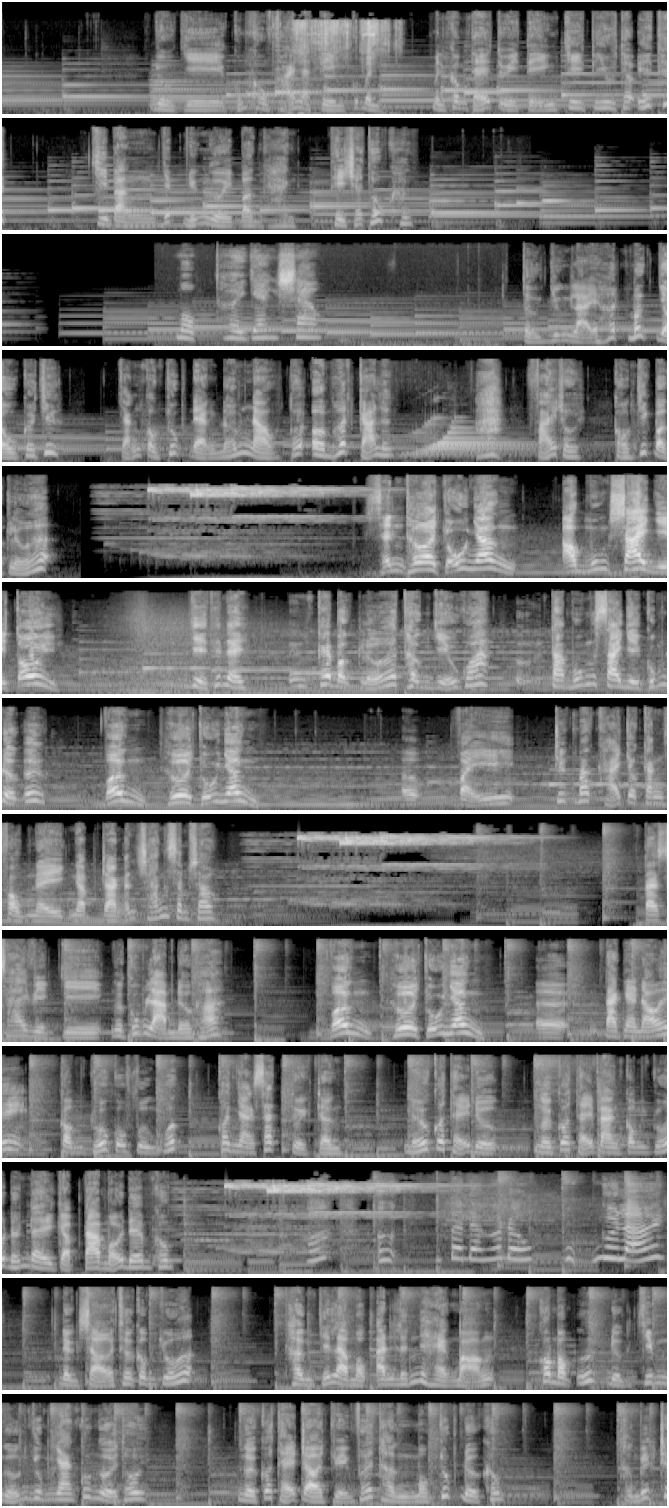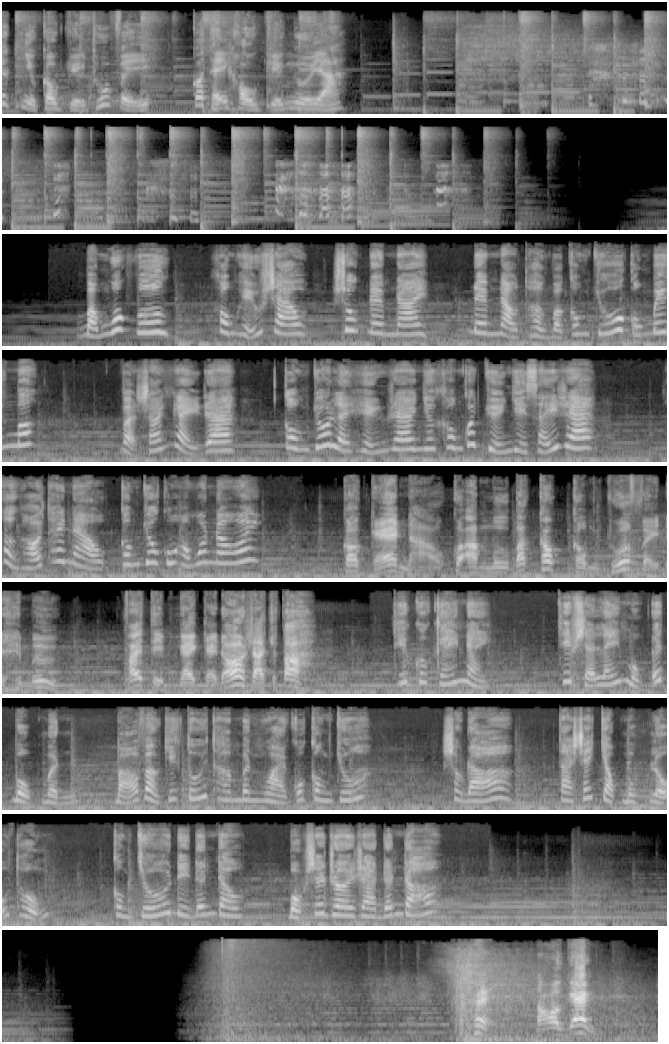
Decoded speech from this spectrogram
Dù gì cũng không phải là tiền của mình. Mình không thể tùy tiện chi tiêu theo ý thích. Chi bằng giúp những người bần hàng Thì sẽ tốt hơn Một thời gian sau, Tự dưng lại hết mất dầu cơ chứ. Chẳng còn chút đèn đốm nào tối ôm hết cả lên À phải rồi Còn chiếc bật lửa. Xin thưa chủ nhân Ông muốn sai gì tôi? Gì thế này? Cái bật lửa thần diệu quá. Ta muốn sai gì cũng được ư? Vâng thưa chủ nhân. Ờ, Vậy trước mắt hãy cho căn phòng này ngập tràn ánh sáng xem sao Ta sai việc gì ngươi cũng làm được hả? Vâng thưa chủ nhân. Ờ, ta nghe nói công chúa của vương quốc có nhan sắc tuyệt trần. Nếu có thể được Người có thể mang công chúa đến đây gặp ta mỗi đêm không? Ta đang ở đâu? Ngươi là ai? Đừng sợ thưa công chúa. Thần chỉ là một anh lính hèn mọn Có mong ước được chiêm ngưỡng dung nhan của người thôi. Người có thể trò chuyện với thần một chút được không? Thần biết rất nhiều câu chuyện thú vị Có thể hậu chuyện người ạ bẩm quốc vương, Không hiểu sao Suốt đêm nay Đêm nào thần và công chúa cũng biến mất. Và sáng ngày ra Công chúa lại hiện ra như không có chuyện gì xảy ra. Thần hỏi thế nào Công chúa cũng không có nói. Có kẻ nào có âm mưu bắt cóc công chúa về đêm ư? Phải tìm ngay kẻ đó ra cho ta. Thiếp có kế này. Thiếp sẽ lấy một ít bột mịn Bỏ vào chiếc túi thơm bên ngoài của công chúa. Sau đó ta sẽ chọc một lỗ thủng. Công chúa đi đến đâu Bột sẽ rơi ra đến đó to gan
